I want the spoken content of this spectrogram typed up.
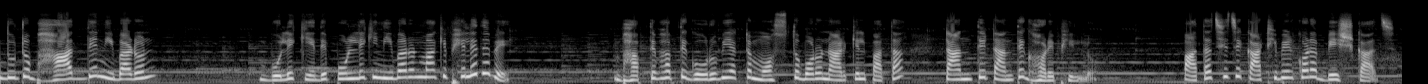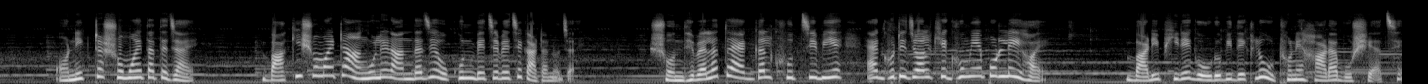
দুটো ভাত দে নিবারণ। বলে কেঁদে পড়লে কি নিবারণ মাকে ফেলে দেবে? ভাবতে ভাবতে গৌরবী একটা মস্ত বড় নারকেল পাতা টানতে টানতে ঘরে ফিরল। পাতা ছেঁচে কাঠি বের করা বেশ কাজ। অনেকটা সময় তাতে যায়। বাকি সময়টা আঙুলের আন্দাজে উকুন বেচে বেচে কাটানো যায়। সন্ধেবেলা তো একগাল খুদ চিবিয়ে এক ঘটি জল খেয়ে ঘুমিয়ে পড়লেই হয়। বাড়ি ফিরে গৌরবী দেখল উঠোনে হাড়া বসে আছে।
